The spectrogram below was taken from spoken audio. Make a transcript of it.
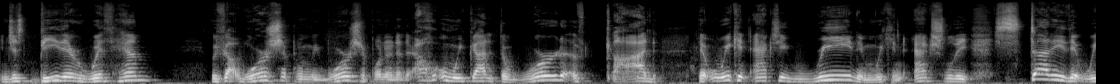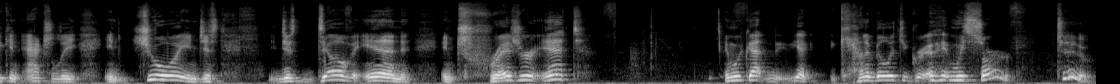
and just be there with Him. We've got worship when we worship one another. Oh, and we've got the Word of God that we can actually read and we can actually study, that we can actually enjoy and just, just delve in and treasure it. And we've got yeah, accountability, and we serve too.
